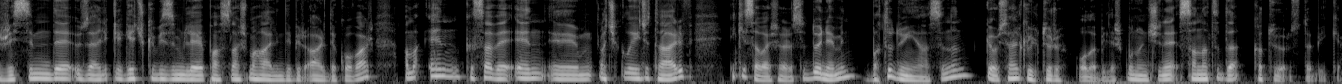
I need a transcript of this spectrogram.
Resimde özellikle geç kübizmle paslaşma halinde bir Art Deco var. Ama en kısa ve en e, açıklayıcı tarif iki savaş arası dönemin Batı dünyasının görsel kültürü olabilir. Bunun içine sanatı da katıyoruz tabii ki.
